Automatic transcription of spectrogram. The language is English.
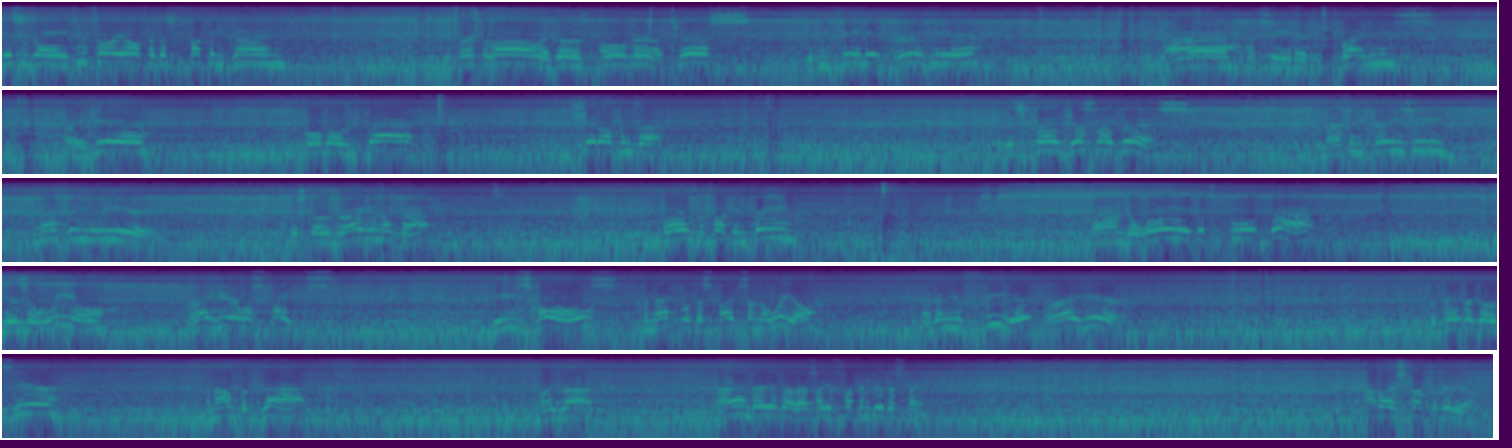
This is a tutorial for this fucking gun. First of all, it goes over like this. You can feed it through here. Uh, let's see, there's buttons right here. Pull those back. Shit opens up. It gets fed just like this. Nothing crazy, nothing weird. Just goes right in like that. Close the fucking thing. And the way it gets pulled back, there's a wheel right here with spikes. These holes connect with the spikes on the wheel, and then you feed it right here. The paper goes here and out the back like that. And there you go. That's how you fucking do this thing. How do I stop the video?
